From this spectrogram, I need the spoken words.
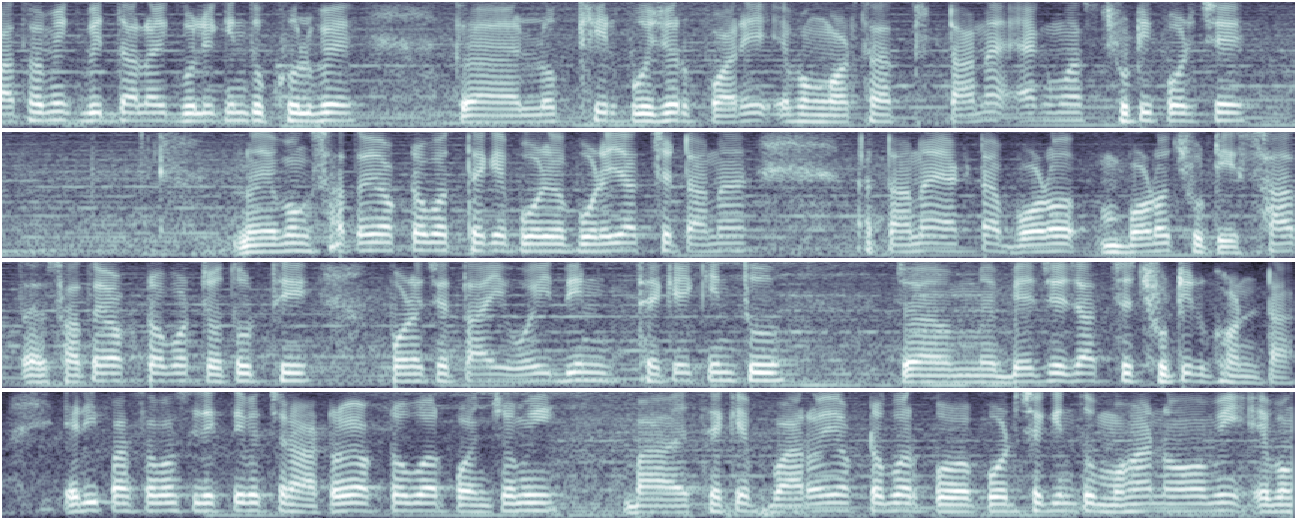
প্রাথমিক বিদ্যালয়গুলি কিন্তু খুলবে লক্ষ্মীর পুজোর পরে এবং অর্থাৎ টানা এক মাস ছুটি পড়ছে এবং সাতই অক্টোবর থেকে পড়ে পড়ে যাচ্ছে টানা টানা একটা বড় বড় ছুটি। সাত, সাতই অক্টোবর চতুর্থী পড়েছে, তাই ওই দিন থেকে কিন্তু বেজে যাচ্ছে ছুটির ঘণ্টা। এরই পাশাপাশি দেখতে পাচ্ছেন আটই অক্টোবর পঞ্চমী বা থেকে বারোই অক্টোবর পড়ছে কিন্তু মহানবমী এবং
